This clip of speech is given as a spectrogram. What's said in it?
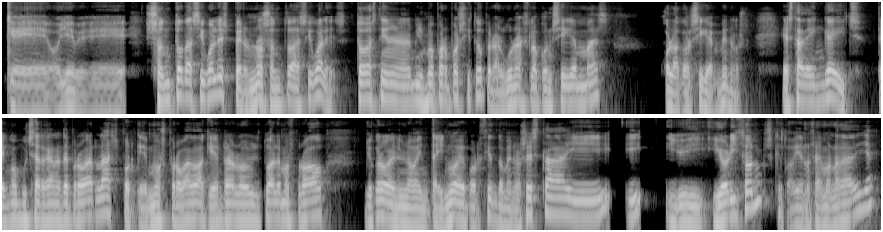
que, oye, eh, son todas iguales, pero no son todas iguales. Todas tienen el mismo propósito, pero algunas lo consiguen más o la consiguen menos. Esta de Engage, tengo muchas ganas de probarlas porque hemos probado, aquí en Real Virtual hemos probado, yo creo el 99% menos esta y, y, y, Horizons, que todavía no sabemos nada de ella.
